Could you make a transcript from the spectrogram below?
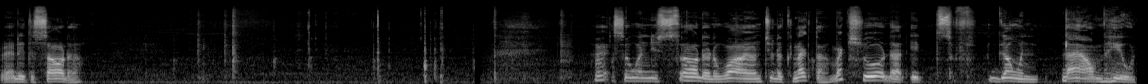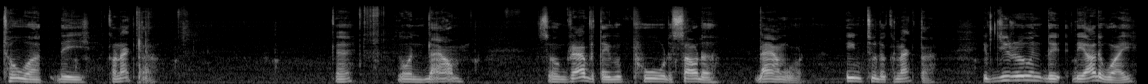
ready to solder. Right, so when you solder the wire onto the connector, make sure that it's going downhill toward the connector. Okay, going down. So gravity will pull the solder downward into the connector. If you do it the, the other way,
